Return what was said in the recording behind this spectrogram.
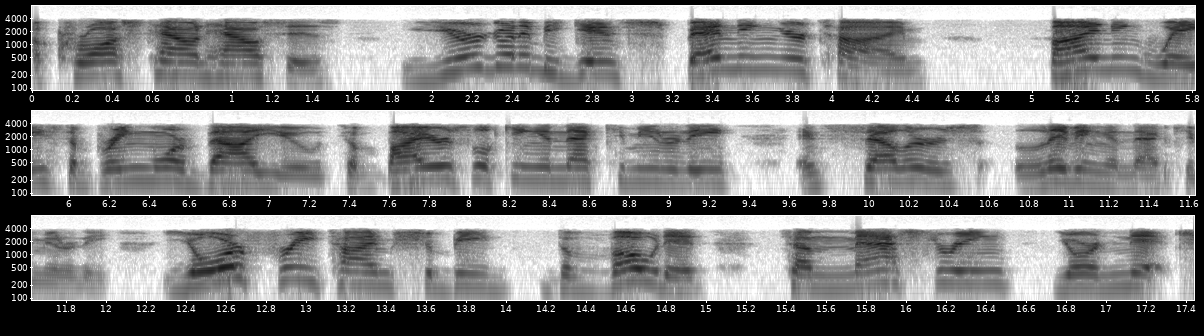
across town houses, you're going to begin spending your time finding ways to bring more value to buyers looking in that community and sellers living in that community. Your free time should be devoted to mastering your niche.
